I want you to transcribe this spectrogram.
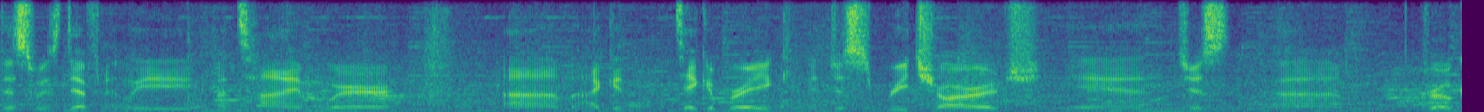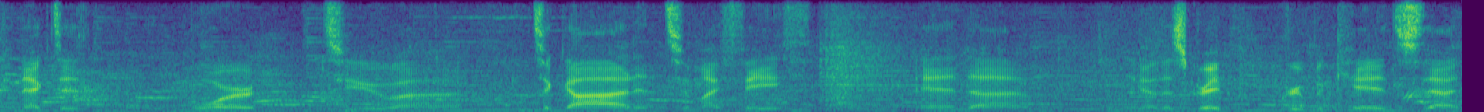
this was definitely a time where um, I could take a break and just recharge and just um, grow connected more to uh, to God and to my faith. And um, you know, this great group of kids that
